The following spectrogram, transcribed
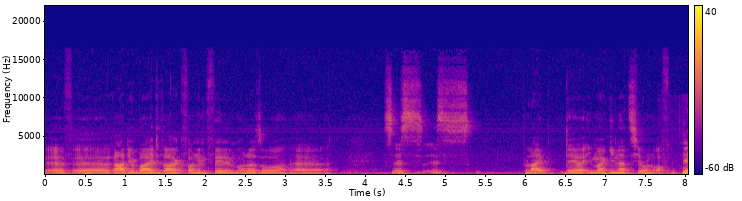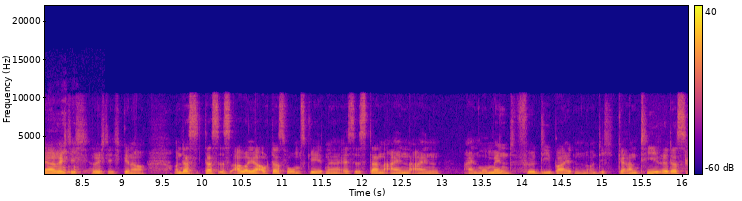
äh, Radiobeitrag von einem Film oder so. Äh, es ist bleibt der Imagination offen. Ja, richtig, richtig, genau. Und das, das ist aber ja auch das, worum es geht. Ne? Es ist dann ein, ein, ein Moment für die beiden. Und ich garantiere, dass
